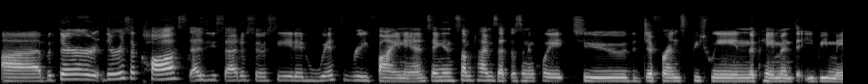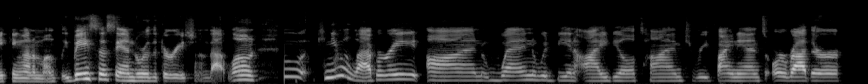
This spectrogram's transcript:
Uh, but there there is a cost, as you said, associated with refinancing, and sometimes that doesn't equate to the difference between the payment that you'd be making on a monthly basis and or the duration of that loan. Can you elaborate on when would be an ideal time to refinance, or rather,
